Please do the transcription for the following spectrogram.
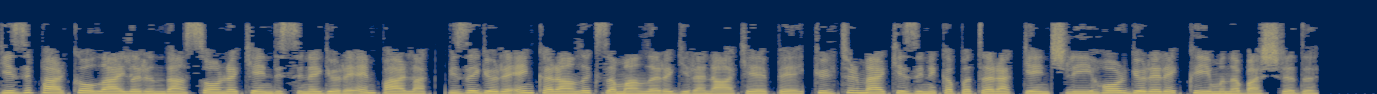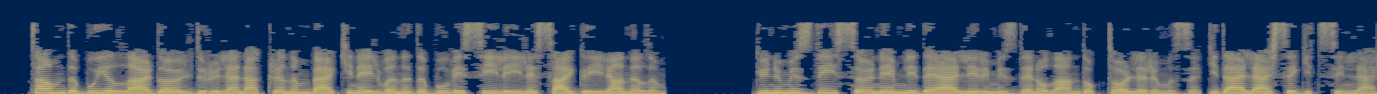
Gezi Parkı olaylarından sonra kendisine göre en parlak, bize göre en karanlık zamanlara giren AKP, kültür merkezini kapatarak gençliği hor görerek kıyımına başladı. Tam da bu yıllarda öldürülen akranım Berkin Elvan'ı da bu vesileyle saygıyla analım. Günümüzde ise önemli değerlerimizden olan doktorlarımızı, giderlerse gitsinler,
